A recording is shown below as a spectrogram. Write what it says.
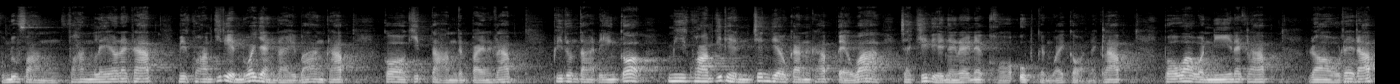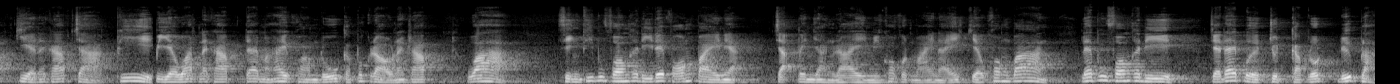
คุณผู้ฟังฟังแล้วนะครับ มีความคิดเห็นว่าอย่างไรบ้างครับ ก็คิดตามกันไปนะครับพี่ต้นตาลเองก็มีความคิดเห็นเช่นเดียวกันครับ แต่ว่าจะคิดเห็นอย่างไรเนี่ยขออุบกันไว้ก่อนนะครับ เพราะว่าวันนี้นะครับ เราได้รับเกียรตินะครับจากพี่ปิยวัฒน์นะครับ ได้มาให้ความรู้กับพวกเรานะครับ ว่า สิ่งที่ผู้ฟ้องคดีได้ฟ้องไปเนี่ยจะเป็นอย่างไรมีข้อกฎหมายไหนเกี่ยวข้องบ้าง และผู้ฟ้องคดีจะได้เปิดจุดกลับรถหรือเปล่า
